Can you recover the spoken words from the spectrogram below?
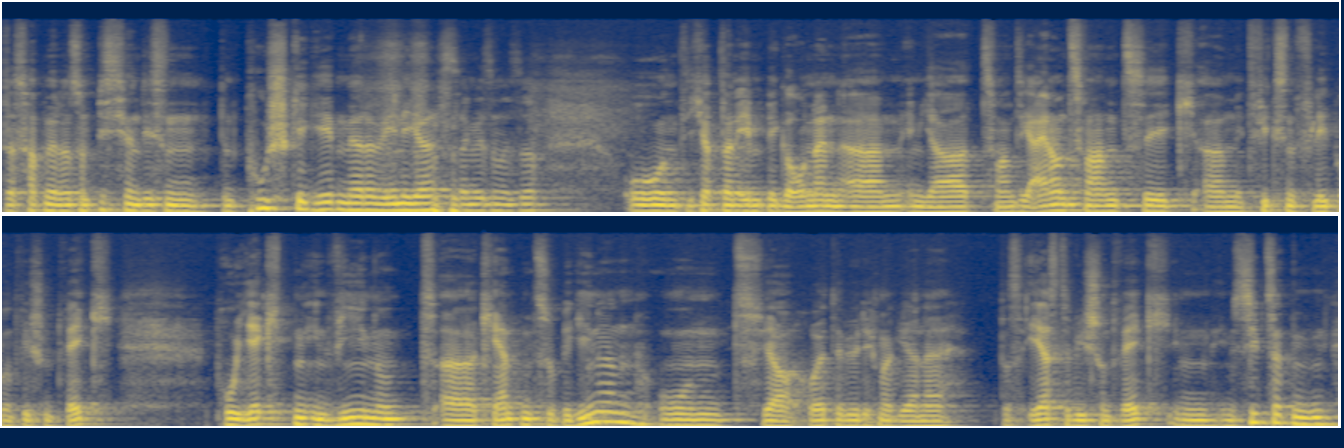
das hat mir dann so ein bisschen diesen den Push gegeben, mehr oder weniger, sagen wir es mal so. Und ich habe dann eben begonnen ähm, im Jahr 2021 äh, mit Fix and Flip und Wish und Weg Projekten in Wien und äh, Kärnten zu beginnen. Und ja, heute würde ich mal gerne das erste Wisch und Weg im, im 17.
